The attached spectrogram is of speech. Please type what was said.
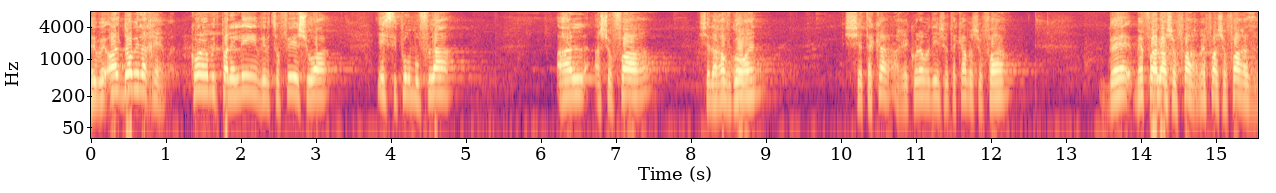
אל דומי לכם, כל היום מתפללים וצופי ישועה. יש סיפור מופלא על השופר של הרב גורן, שתקע, הרי כולם יודעים שהוא תקע בשופר, מאיפה עלה השופר? מאיפה השופר הזה?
